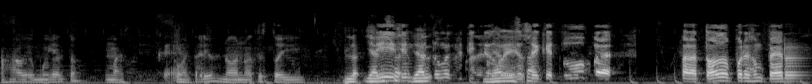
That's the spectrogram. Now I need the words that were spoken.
Ajá, audio muy alto. Más comentario. No, no te estoy. Lo- ya sí, está- siempre ya- tú me criticas, ya güey. Yo sé que tú para, para todo pones un perro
